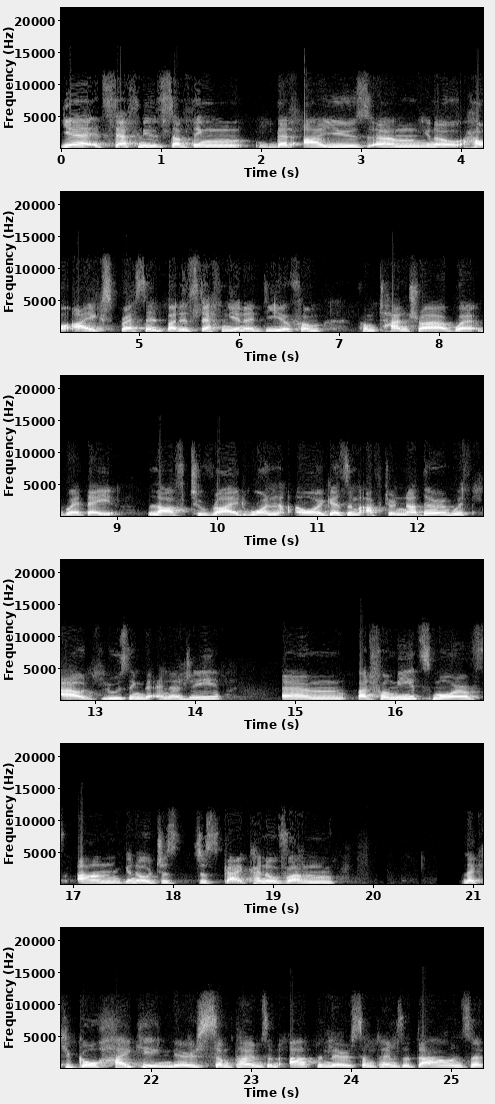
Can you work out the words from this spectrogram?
Yeah, it's definitely something that I use, um, you know, how I express it, but it's definitely an idea from, from Tantra where, where they love to ride one orgasm after another without losing the energy. Um, but for me, it's more of, um, you know, just, just kind of, um, like you go hiking. There's sometimes an up and there's sometimes a down. So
